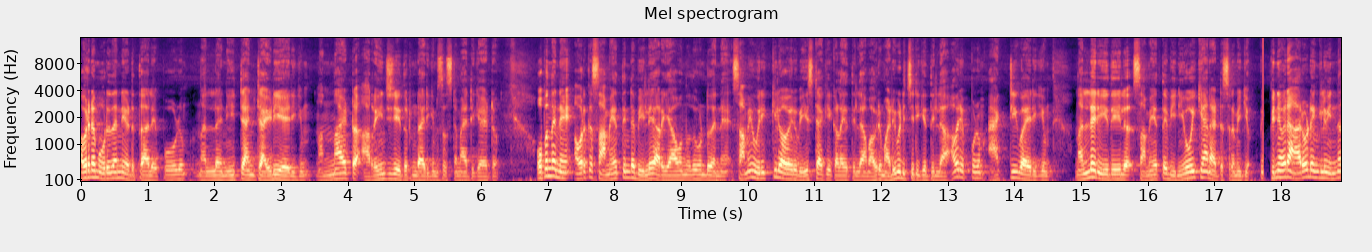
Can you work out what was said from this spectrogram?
അവരുടെ മുറി തന്നെ എടുത്താൽ എപ്പോഴും നല്ല നീറ്റ് ആൻഡ് ടൈഡി ആയിരിക്കും നന്നായിട്ട് അറേഞ്ച് ചെയ്തിട്ടുണ്ടായിരിക്കും സിസ്റ്റമാറ്റിക്കായിട്ട് ഒപ്പം തന്നെ അവർക്ക് സമയത്തിന്റെ വില അറിയാവുന്നത് കൊണ്ട് തന്നെ സമയം ഒരിക്കലും അവർ വേസ്റ്റാക്കി കളയത്തില്ല അവർ മടി പിടിച്ചിരിക്കത്തില്ല അവരെപ്പോഴും ആക്റ്റീവായിരിക്കും നല്ല രീതിയിൽ സമയത്തെ വിനിയോഗിക്കാനായിട്ട് ശ്രമിക്കും. പിന്നെ അവർ ആരോടെങ്കിലും ഇന്ന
